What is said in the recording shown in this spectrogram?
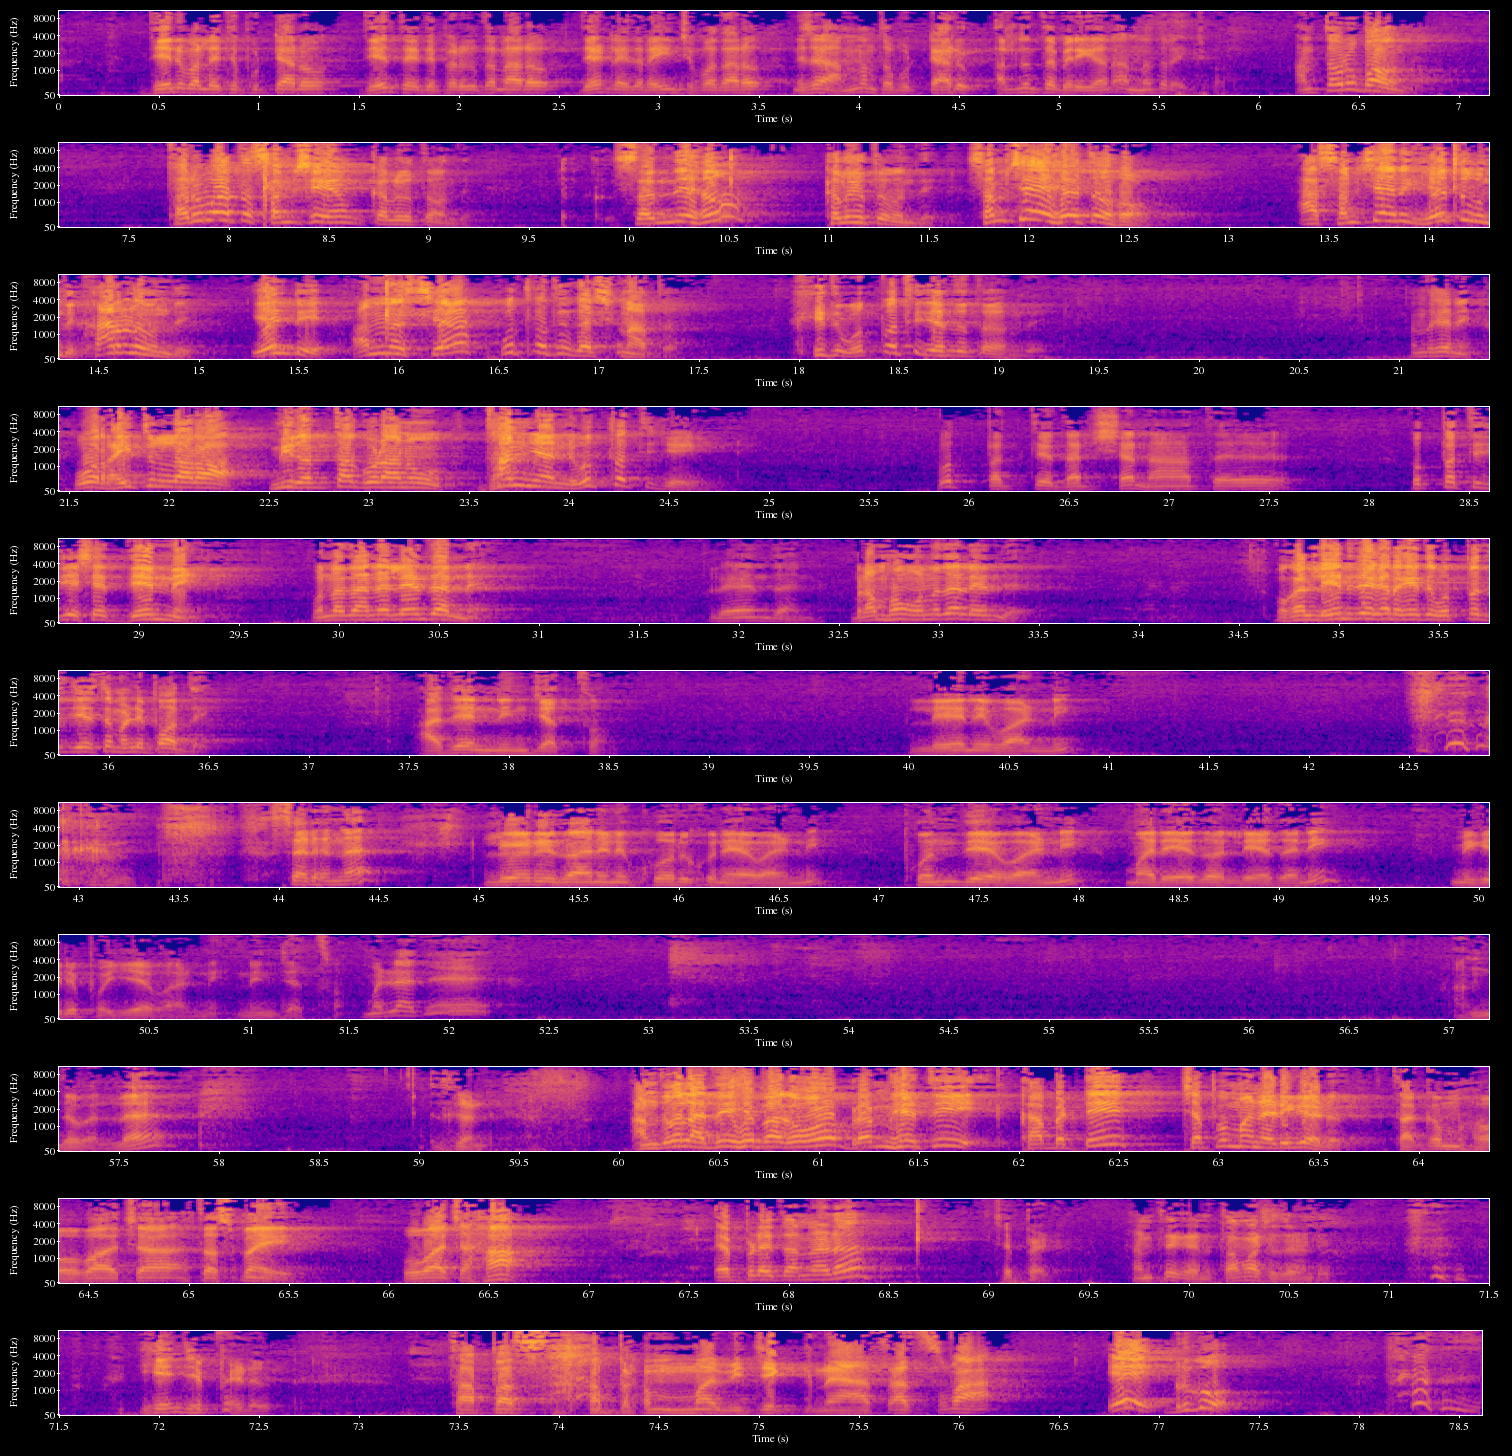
దేని వల్ల అయితే పుట్టారో దేంతో అయితే పెరుగుతున్నారో దేంట్లో అయితే రయించిపోతారో నిజంగా అన్నంతో పుట్టారు అన్నంతో పెరిగారు అన్నంతో రయించిపోతారు అంతవరకు బాగుంది. తరువాత సంశయం కలుగుతోంది. సందేహం కలుగుతూ ఉంది సంశయ హేతు ఆ సంశయానికి హేతు ఉంది కారణం ఉంది. ఏంటి? అన్నస్య ఉత్పత్తి దర్శనాత్. ఇది ఉత్పత్తి చెందుతుంది. అందుకని ఓ రైతులారా మీరంతా కూడాను ధాన్యాన్ని ఉత్పత్తి చేయండి. ఉత్పత్తి దర్శనాత్. ఉత్పత్తి చేసే దేన్నే? ఉన్నదాన్నే లేనిదాన్నే? లేనిదాన్ని. బ్రహ్మం ఉన్నదా లేనిదే? ఒక లేనిదే కనుకైతే ఉత్పత్తి చేస్తే మళ్ళీ పోద్ది. అదే నింజత్వం. లేనివాణ్ణి. సరేనా? లేని దానిని కోరుకునేవాణ్ణి పొందేవాణ్ణి మరేదో లేదని మిగిలిపోయేవాడిని నింజత్వం. మళ్ళీ అదే అందువల్ల ఎందుకంటే అందువల్ల అదే భగవో బ్రహ్మేతి కాబట్టి చెప్పమని అడిగాడు. తగ్గం హోవాచ తస్మై. ఓవాచ హా. ఎప్పుడైతే అన్నాడో చెప్పాడు. అంతేగాని తమాషా చూడండి. ఏం చెప్పాడు? తపస్స బ్రహ్మ విజిజ్ఞాసస్వ ఏ భృగు!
